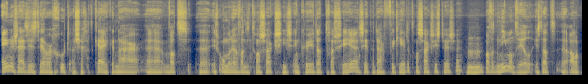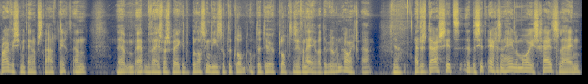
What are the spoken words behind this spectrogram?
enerzijds is het heel erg goed als je gaat kijken naar uh, wat uh, is onderdeel van die transacties en kun je dat traceren en zitten daar verkeerde transacties tussen. Mhm. Maar wat niemand wil is dat uh, alle privacy meteen op straat ligt en bij wijze van spreken de belastingdienst op de, klop, op de deur klopt en zegt van hé, hey, wat hebben jullie nou weer gedaan? Ja. dus daar zit, er zit ergens een hele mooie scheidslijn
